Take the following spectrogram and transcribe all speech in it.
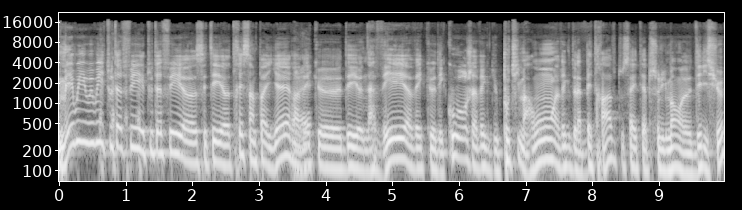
Mais oui, oui, oui, tout à fait, tout à fait. Euh, c'était euh, très sympa hier avec euh, des navets, avec des courges, avec du potimarron, avec de la betterave. Tout ça a été absolument délicieux.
